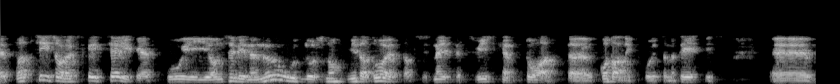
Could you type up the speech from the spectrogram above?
et vot siis oleks kõik selge, et kui on selline nõudlus, noh, mida toetab siis näiteks viiskümmend tuhat äh, kodanikku, ütleme, et Eestis eh,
